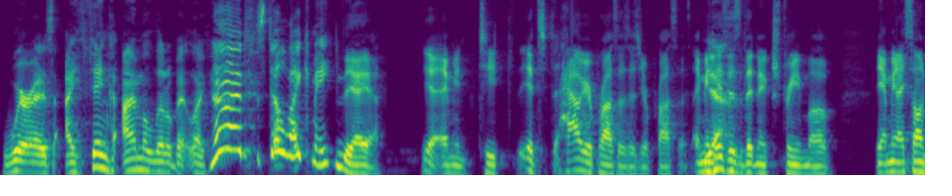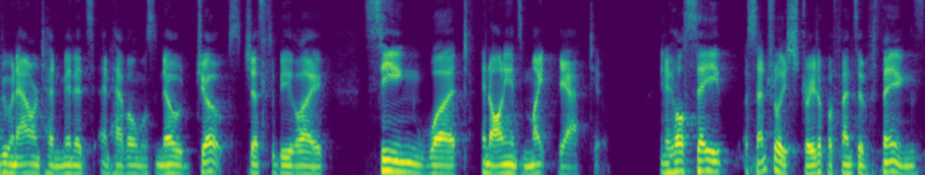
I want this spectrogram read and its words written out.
Whereas I think I'm a little bit like, ah, still like me. Yeah, yeah, yeah. I mean, it's how your process is your process. I mean, his is an extreme of. Yeah, I mean, I saw him do an hour and ten minutes and have almost no jokes, just to be like seeing what an audience might react to. You know, he'll say essentially straight up offensive things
